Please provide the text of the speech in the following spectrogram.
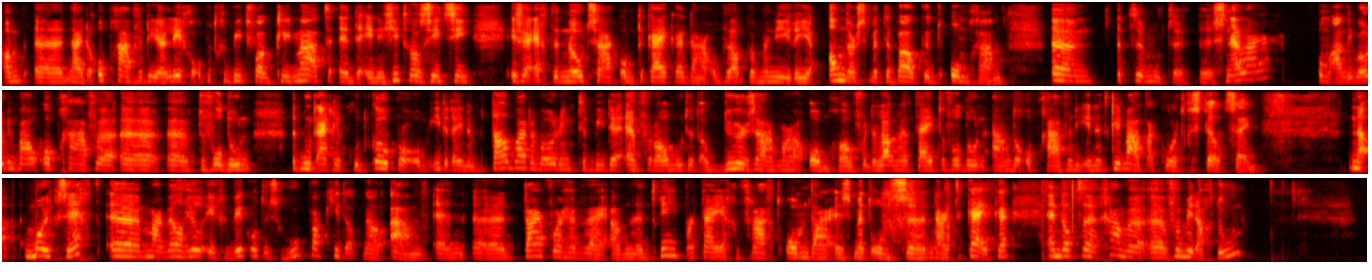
naar de opgaven die er liggen op het gebied van klimaat en de energietransitie, is er echt de noodzaak om te kijken naar op welke manieren je anders met de bouw kunt omgaan. Um, het moet uh, sneller om aan die woningbouwopgave uh, te voldoen. Het moet eigenlijk goedkoper om iedereen een betaalbare woning te bieden. En vooral moet het ook duurzamer om gewoon voor de langere tijd te voldoen aan de opgaven die in het klimaatakkoord gesteld zijn. Nou, mooi gezegd, maar wel heel ingewikkeld. Dus hoe pak je dat nou aan? En daarvoor hebben wij aan drie partijen gevraagd om daar eens met ons naar te kijken. En dat gaan we vanmiddag doen.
